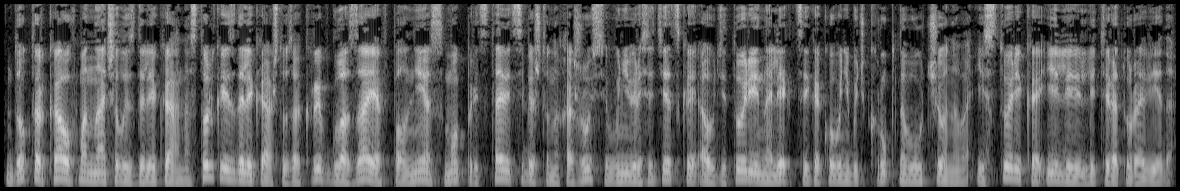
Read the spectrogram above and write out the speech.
Доктор Кауфман начал издалека, настолько издалека, что, закрыв глаза, я вполне смог представить себе, что нахожусь в университетской аудитории на лекции какого-нибудь крупного ученого, историка или литературоведа.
